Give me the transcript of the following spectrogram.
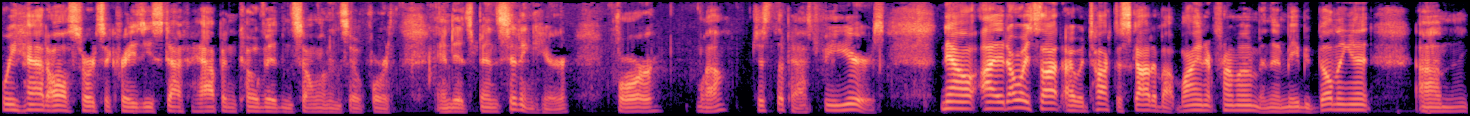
we had all sorts of crazy stuff happen, COVID and so on and so forth, and it's been sitting here for well just the past few years. Now, I had always thought I would talk to Scott about buying it from him and then maybe building it, um,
